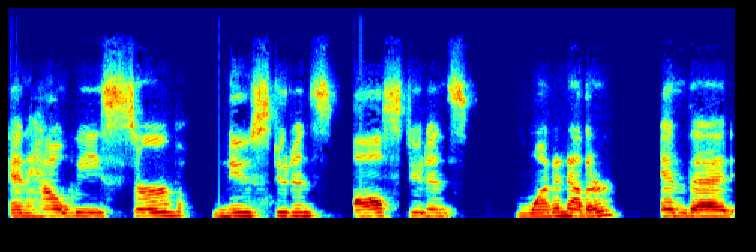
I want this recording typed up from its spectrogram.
and how we serve new students, all students, one another. And that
